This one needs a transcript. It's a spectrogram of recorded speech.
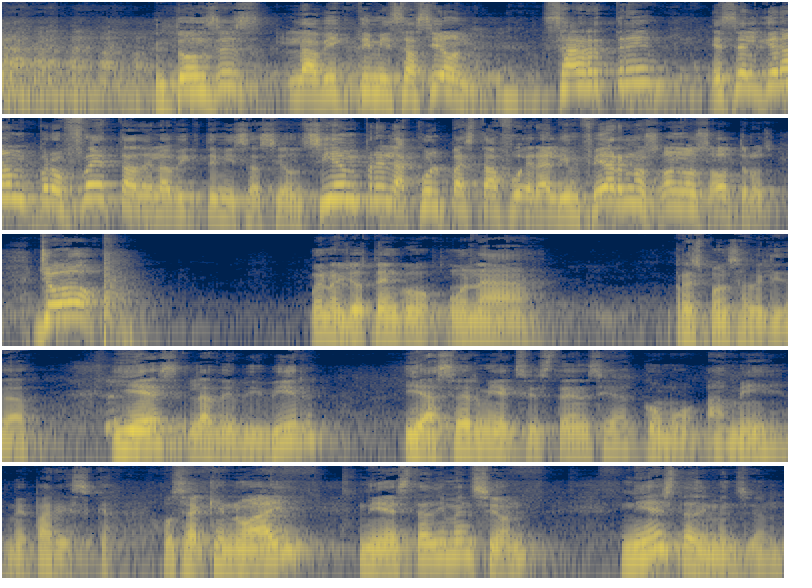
Entonces, la victimización. Sartre es el gran profeta de la victimización. Siempre la culpa está afuera. El infierno son los otros. Yo, bueno, yo tengo una responsabilidad y es la de vivir y hacer mi existencia como a mí me parezca. O sea que no hay ni esta dimensión ni esta dimensión.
